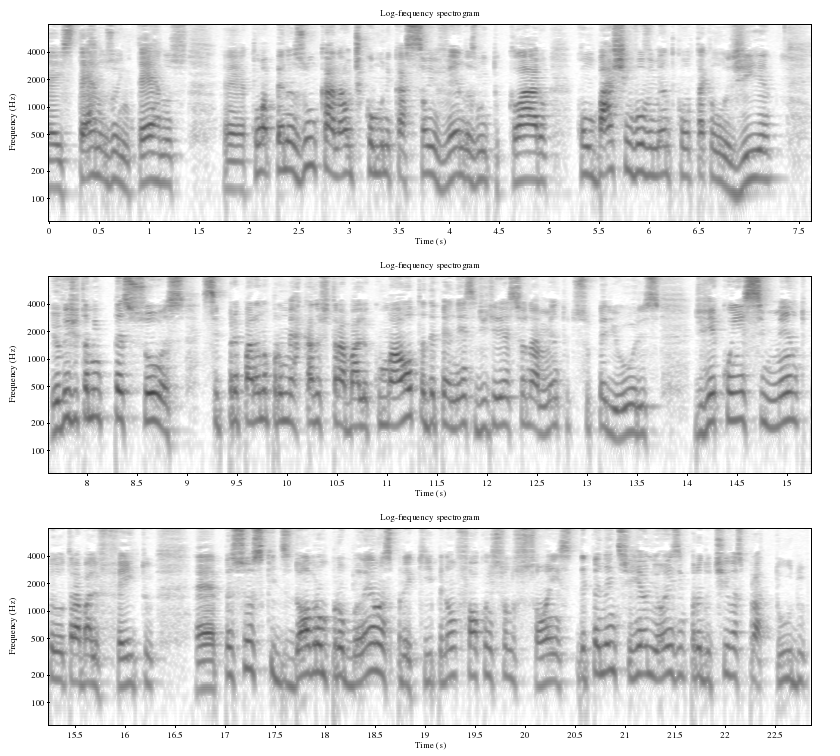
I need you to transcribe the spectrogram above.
é, externos ou internos, é, com apenas um canal de comunicação e vendas muito claro, com baixo envolvimento com tecnologia. Eu vejo também pessoas se preparando para o mercado de trabalho com uma alta dependência de direcionamento de superiores, de reconhecimento pelo trabalho feito, é, pessoas que desdobram problemas para a equipe, não focam em soluções, dependentes de reuniões improdutivas para tudo,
